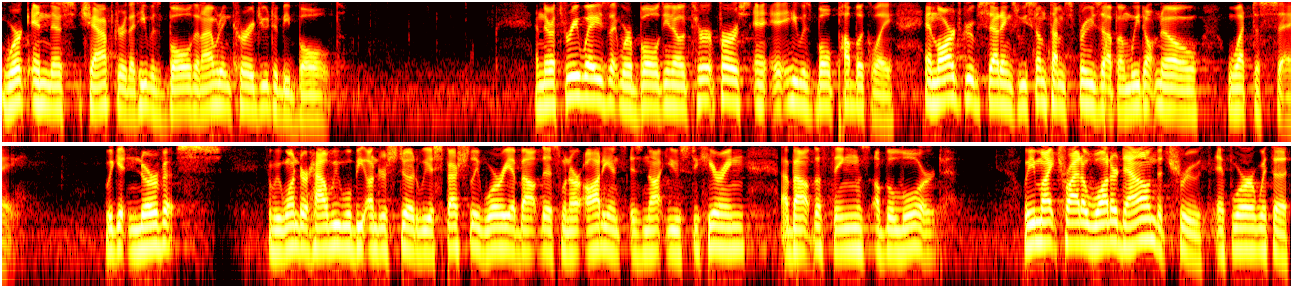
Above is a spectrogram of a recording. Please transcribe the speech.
work in this chapter that he was bold, and I would encourage you to be bold. And there are three ways that we're bold. You know, first, he was bold publicly. In large group settings, we sometimes freeze up and we don't know what to say. We get nervous and we wonder how we will be understood. We especially worry about this when our audience is not used to hearing about the things of the Lord. We might try to water down the truth if we're with a,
